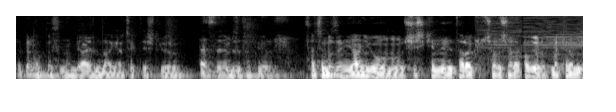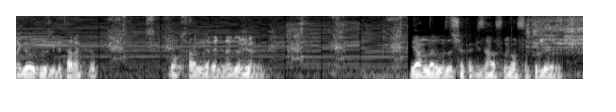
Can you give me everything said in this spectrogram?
Tepe noktasından bir ayrım daha gerçekleştiriyorum. Enslerimizi takıyoruz. Saçımızın yan yoğunluğunu, şişkinliğini tarak çalışarak alıyoruz. Makinamızda gördüğünüz gibi tarak yok. 90 derecede dönüyorum. Yanlarımızı şakak hizasından sıfırlıyoruz.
